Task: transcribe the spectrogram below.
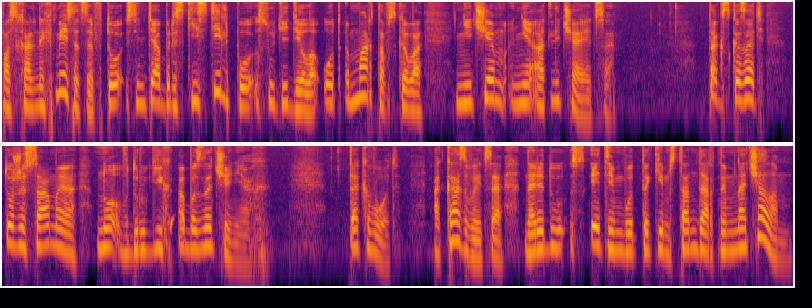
пасхальных месяцев, то сентябрьский стиль, по сути дела, от мартовского ничем не отличается. Так сказать, то же самое, но в других обозначениях. Так вот, Оказывается, наряду с этим вот таким стандартным началом,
